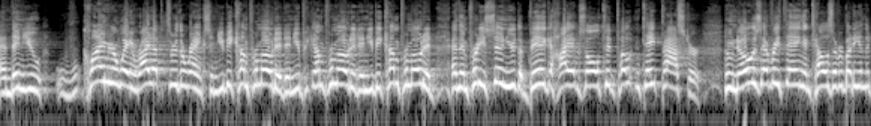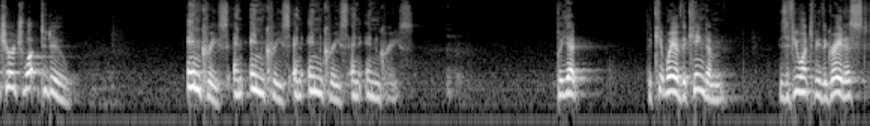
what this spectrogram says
and then you w- climb your way right up through the ranks, and you become promoted, and you become promoted, and you become promoted. And then pretty soon you're the big, high exalted, potentate pastor who knows everything and tells everybody in the church what to do. Increase and increase and increase and increase. But yet, the way of the kingdom is if you want to be the greatest,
